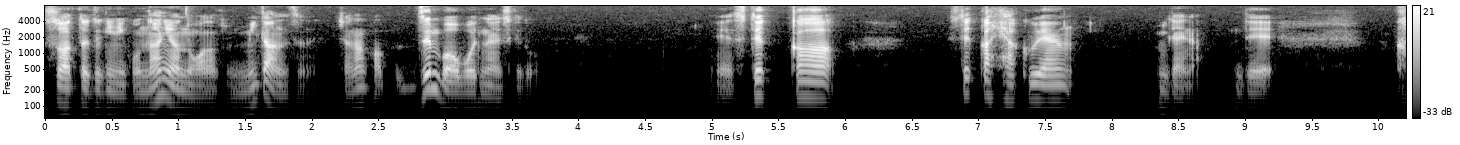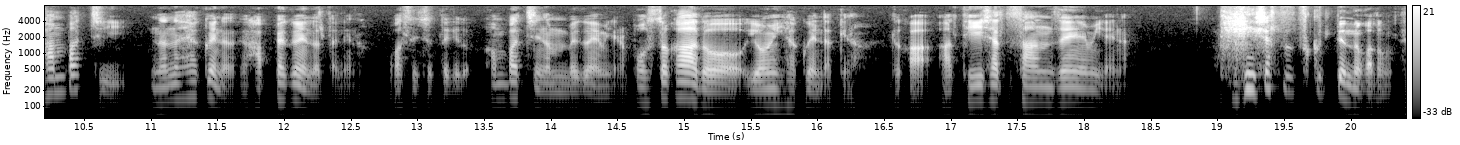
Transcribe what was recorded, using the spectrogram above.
座った時にこう何やんのかなと見たんですよね。じゃあなんか全部は覚えてないですけど、えー、ステッカー、ステッカー100円みたいな。で、缶バッジ700円だったっけ ?800 円だったっけな忘れちゃったけど。缶バッジ何百円みたいな。ポストカード400円だっけなとか、あ、T シャツ3000円みたいな。T シャツ作ってんのかと思って。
